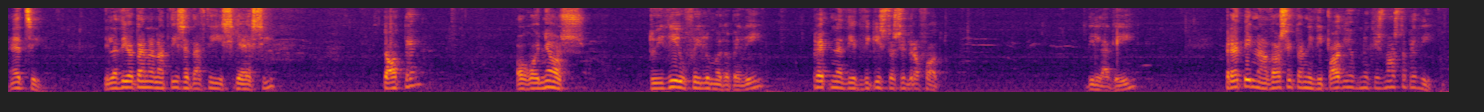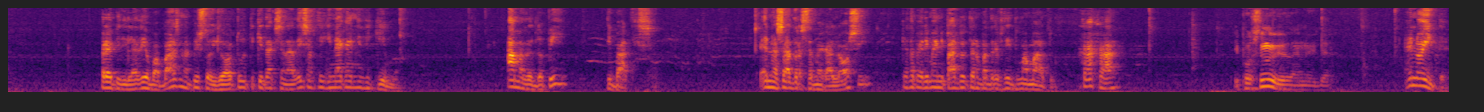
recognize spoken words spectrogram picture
Έτσι. Δηλαδή, όταν αναπτύσσεται αυτή η σχέση, τότε ο γονιός του ιδίου φίλου με το παιδί πρέπει να διεκδικήσει τον σύντροφό του. Δηλαδή, πρέπει να δώσει τον ειδipόδιο ευνοχισμό στο παιδί. Πρέπει δηλαδή ο μπαμπάς να πει στο γιο του ότι κοίταξε να δεις αυτή η γυναίκα είναι η δική μου. Άμα δεν το πει, την πάτησε. Ένας άντρας θα μεγαλώσει και θα περιμένει πάντοτε να παντρευτεί τη μαμά του. Χαχά, Υποσύνείδητα εννοείται. εννοείται.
